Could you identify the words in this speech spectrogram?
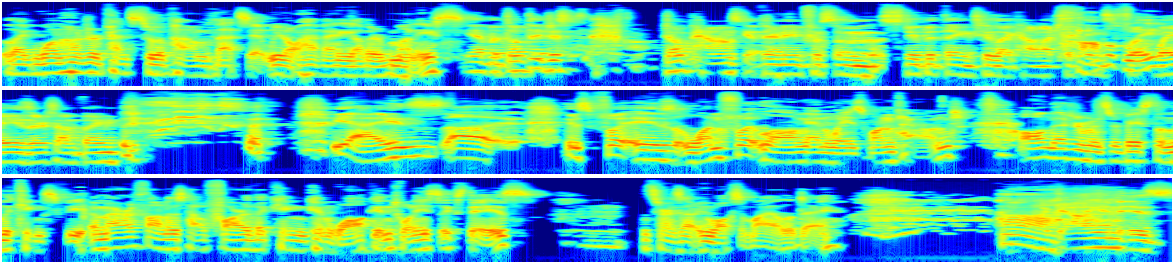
like 100 pence to a pound. That's it. We don't have any other monies. Yeah, but don't they just don't pounds get their name from some stupid thing too, like how much the king's foot weighs or something? yeah, his uh, his foot is one foot long and weighs one pound. All measurements are based on the king's feet. A marathon is how far the king can walk in 26 days. Mm. It turns out he walks a mile a day. A Ah, galleon is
